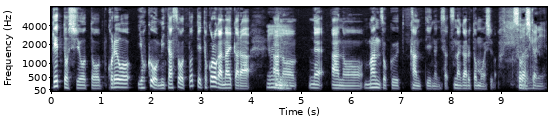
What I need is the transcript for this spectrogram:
ゲットしようとこれを欲を満たそうとっていうところがないから、うん。あのねあの満足感っていうのにさつながると思うし。確かに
